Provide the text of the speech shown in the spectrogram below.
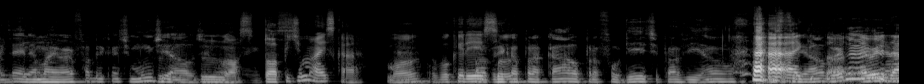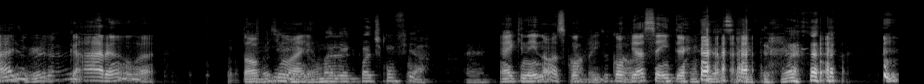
NTN, a NTN. maior fabricante mundial de Nossa, rolamentos. top demais, cara. Bom, eu vou querer sim. Fabrica pra carro, pra foguete, pra avião. Industrial. verdade, é verdade. é verdade. Caramba. Top Tem demais. Tem uma linha que pode confiar. É que nem nós, confi Rolamento confia top. Center. Confia sempre.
